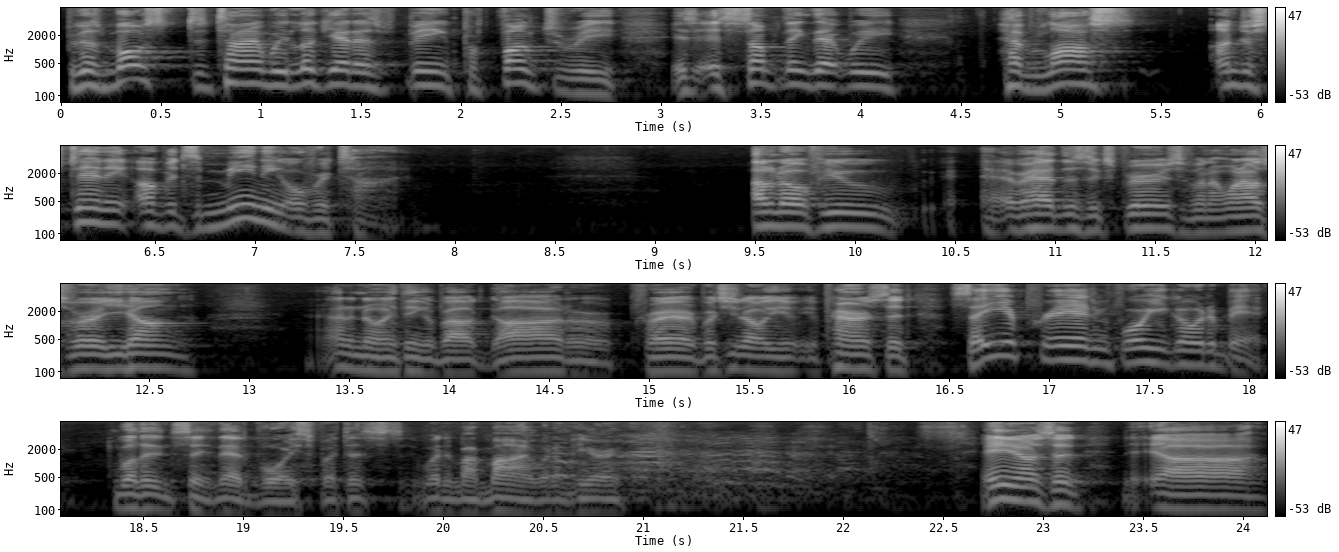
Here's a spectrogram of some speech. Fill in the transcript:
Because most of the time we look at it as being perfunctory, it's, it's something that we have lost understanding of its meaning over time. I don't know if you ever had this experience when I, when I was very young. I didn't know anything about God or prayer, but you know, your, your parents said, say your prayers before you go to bed. Well, they didn't say in that voice, but that's what in my mind, what I'm hearing. and you know, I said, uh,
